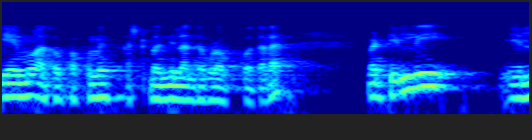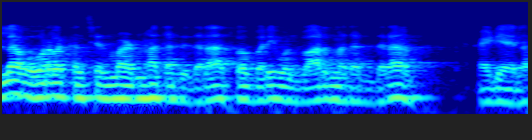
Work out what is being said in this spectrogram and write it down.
ಗೇಮು ಅಥವಾ ಪರ್ಫಾರ್ಮೆನ್ಸ್ ಅಷ್ಟು ಬಂದಿಲ್ಲ ಅಂತ ಕೂಡ ಒಪ್ಕೋತಾರೆ. ಬಟ್ ಇಲ್ಲಿ ಎಲ್ಲ ಓವರಾಲ್ ಕನ್ಸಿಡರ್ ಮಾಡಿ ಮಾತಾಡ್ತಿದ್ದಾರಾ? ಅಥವಾ ಬರೀ ಒಂದು ವಾರದ ಮಾತಾಡ್ತಿದ್ದಾರಾ? ಐಡಿಯಾ ಇಲ್ಲ.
